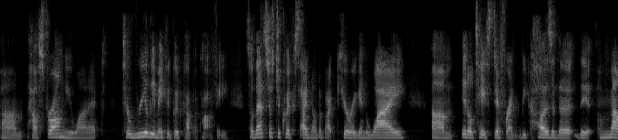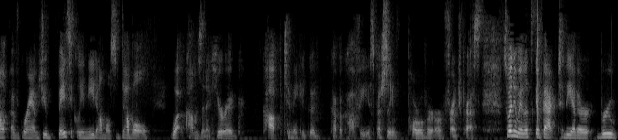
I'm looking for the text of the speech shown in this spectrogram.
um, how strong you want it, to really make a good cup of coffee. So that's just a quick side note about Keurig and why um, it'll taste different because of the the amount of grams. You basically need almost double what comes in a Keurig cup to make a good cup of coffee, especially pour over or French press. So anyway, let's get back to the other brew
